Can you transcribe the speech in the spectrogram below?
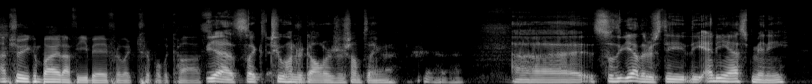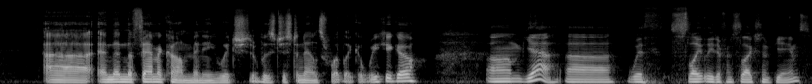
I'm sure you can buy it off eBay for like triple the cost. Yeah, it's like two hundred dollars or something. uh, so yeah, there's the the NES Mini, uh, and then the Famicom Mini, which was just announced what like a week ago. Um, yeah, uh, with slightly different selection of games.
